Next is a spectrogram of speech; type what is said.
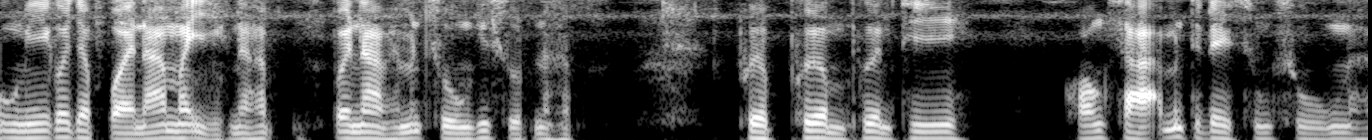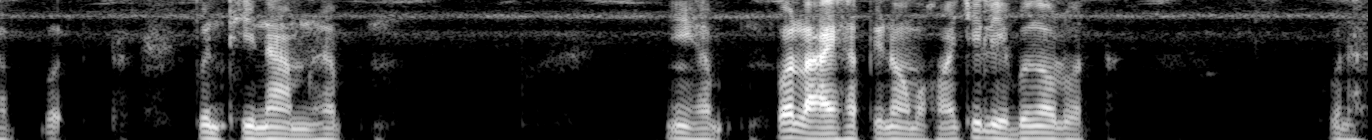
พรุ่งนี้ก็จะปล่อยน้ำมาอีกนะครับ ปล่อยน้ำให้มันสูงที่สุดนะครับ เพื่อเพิ่มพื้นที่ของสระมันจะได้สูงๆนะครับ พื้นที่น้ำนะครับ นี่ครับก็หลายครับพี่น้องมาขอชิลีเบิ้องเอารถคุณนะ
